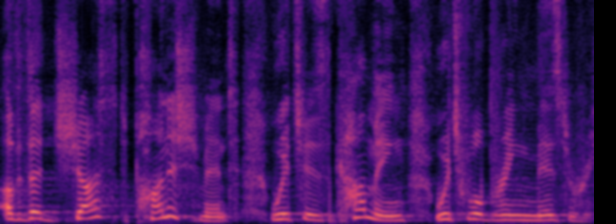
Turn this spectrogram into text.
of the just punishment which is coming, which will bring misery.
